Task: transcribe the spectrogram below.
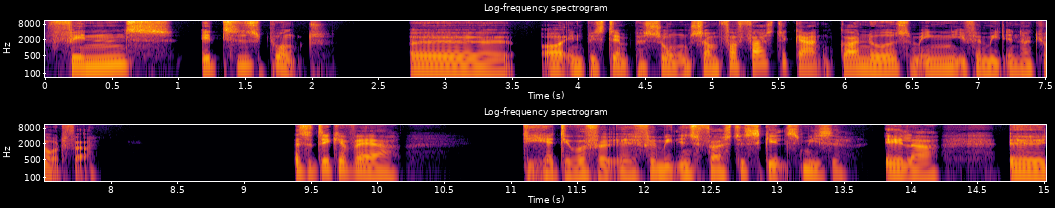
findes et tidspunkt øh, og en bestemt person, som for første gang gør noget, som ingen i familien har gjort før. Altså det kan være, det her det var øh, familiens første skilsmisse, eller øh,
